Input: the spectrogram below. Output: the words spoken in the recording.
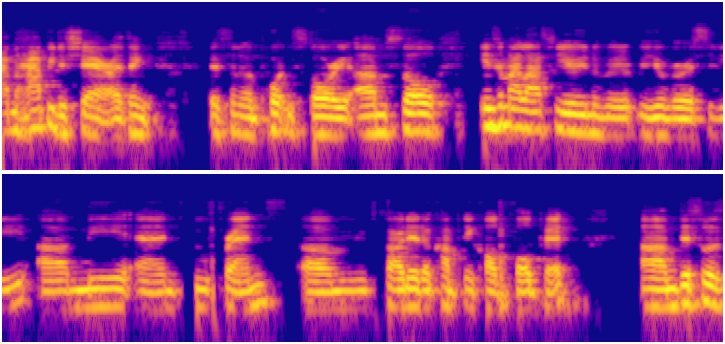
I'm happy to share. I think it's an important story. Um, so into my last year in university, uh, me and two friends um, started a company called Volpit. Um, this was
